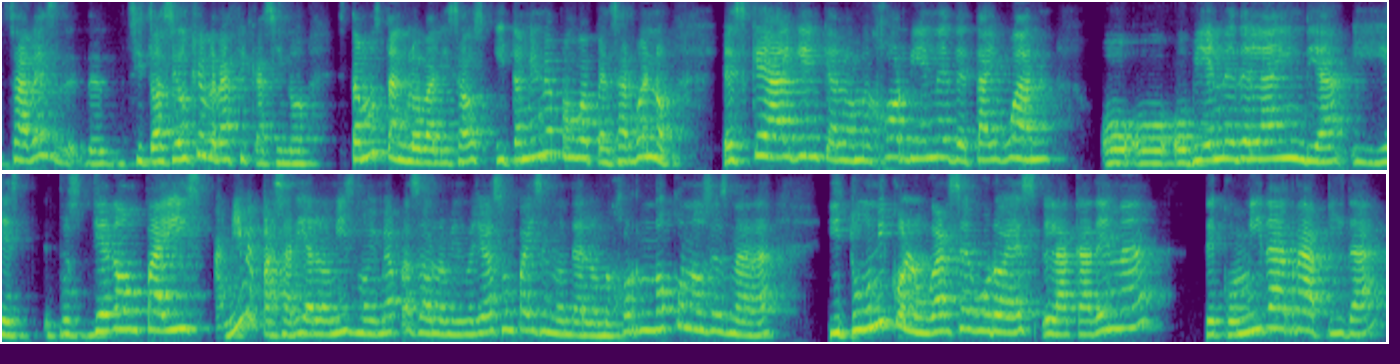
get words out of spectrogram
¿sabes?, situación geográfica, sino estamos tan globalizados y también me pongo a pensar, bueno, es que alguien que a lo mejor viene de Taiwán o, viene de la India y pues llega a un país, a mí me pasaría lo mismo y me ha pasado lo mismo, llegas a un país en donde a lo mejor no conoces nada y tu único lugar seguro es la cadena de comida rápida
